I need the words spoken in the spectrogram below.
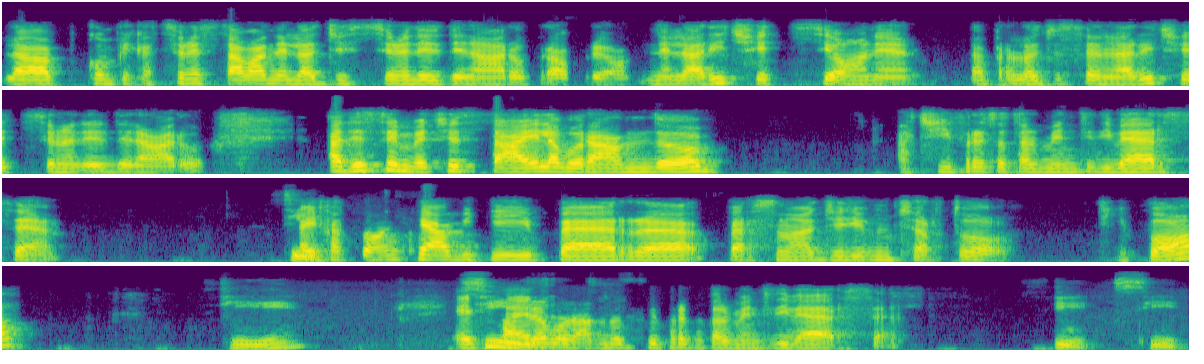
la complicazione stava nella gestione del denaro proprio, nella ricezione, la parola giusta è nella ricezione del denaro. Adesso invece stai lavorando a cifre totalmente diverse. Sì. Hai fatto anche abiti per personaggi di un certo tipo. Sì. E sì. stai lavorando a cifre totalmente diverse. Sì, sì.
